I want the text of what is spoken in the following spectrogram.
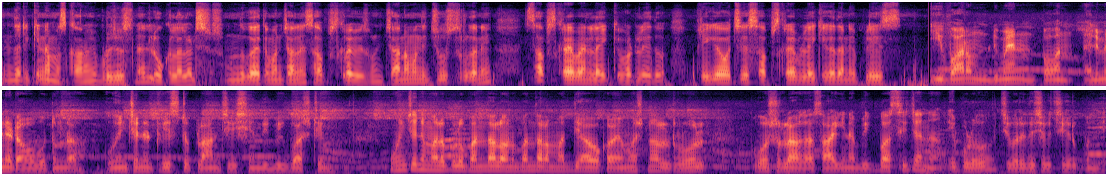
అందరికీ నమస్కారం. ఇప్పుడు చూసిన లోకల్ అలర్ట్స్. ముందుగా అయితే మన ఛానల్ని సబ్స్క్రైబ్ చేసుకోండి. చాలా మంది చూస్తారు కానీ సబ్స్క్రైబ్ అండ్ లైక్ ఇవ్వట్లేదు. ఫ్రీగా వచ్చే సబ్స్క్రైబ్ లైక్ కదండి ప్లీజ్. ఈ వారం డిమాండ్ పవన్ ఎలిమినేట్ అవ్వబోతుందా? ఊహించని ట్విస్ట్ ప్లాన్ చేసింది బిగ్ బాస్ టీం. ఊహించని మలుపులు బంధాలు అనుబంధాల మధ్య ఒక ఎమోషనల్ రోల్ కోస్టులాగా సాగిన బిగ్ బాస్ సీజన్ ఇప్పుడు చివరి దశకు చేరుకుంది.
